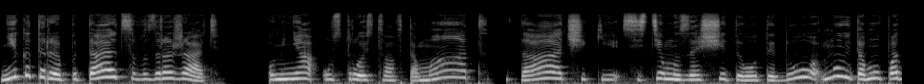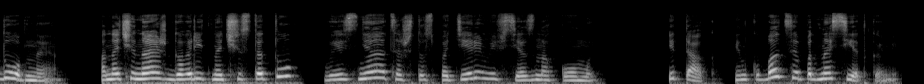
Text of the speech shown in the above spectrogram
Некоторые пытаются возражать. У меня устройство автомат, датчики, системы защиты от и до, ну и тому подобное. А начинаешь говорить на чистоту, выясняется, что с потерями все знакомы. Итак, инкубация под наседками.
